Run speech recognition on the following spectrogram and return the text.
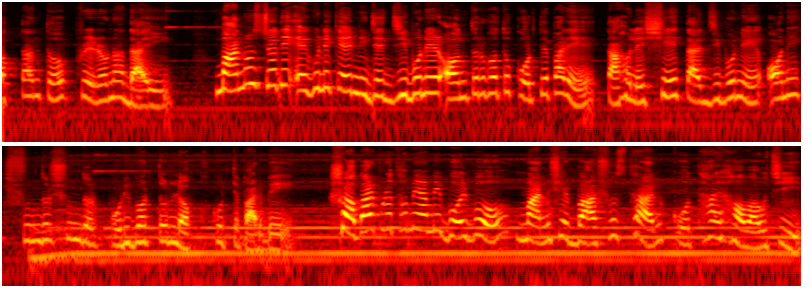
অত্যন্ত প্রেরণাদায়ী। মানুষ যদি এগুলিকে নিজের জীবনের অন্তর্গত করতে পারে, তাহলে সে তার জীবনে অনেক সুন্দর সুন্দর পরিবর্তন লক্ষ্য করতে পারবে। সবার প্রথমে আমি বলব, মানুষের বাসস্থান কোথায় হওয়া উচিত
